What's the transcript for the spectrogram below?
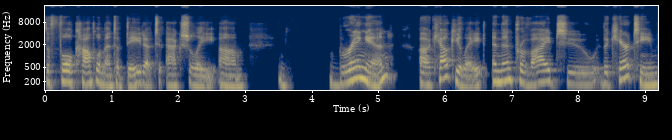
the full complement of data to actually um, bring in uh, calculate and then provide to the care team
